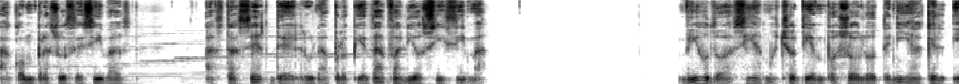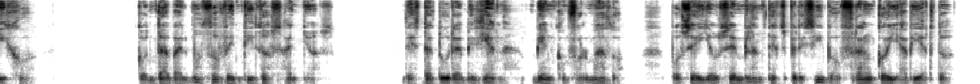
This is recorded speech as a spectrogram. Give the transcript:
a compras sucesivas hasta ser de él una propiedad valiosísima. Viudo hacía mucho tiempo solo tenía aquel hijo. Contaba el mozo veintidós años. De estatura mediana, bien conformado, poseía un semblante expresivo, franco y abierto.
